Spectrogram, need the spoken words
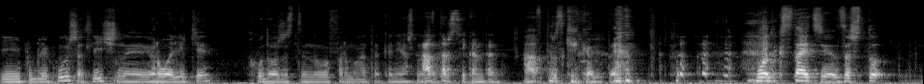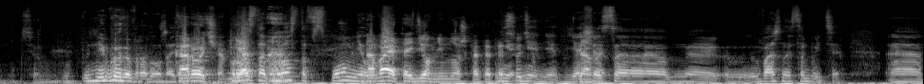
и публикуешь отличные ролики художественного формата, конечно. же. Авторский контент. Авторский контент. Вот, кстати, за что... Все, не буду продолжать. Короче, Просто, я- просто вспомнил... Давай отойдем немножко от этой Нет, сути. нет, нет, я Давай. сейчас важное событие. Э,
